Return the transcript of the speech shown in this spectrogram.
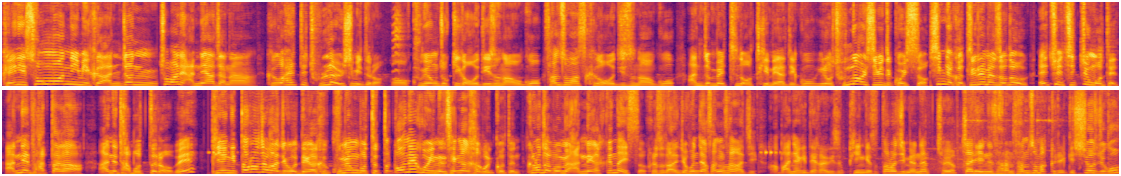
괜히 수홍모님이 그 안전 초반에 안내하잖아. 그거 할 때 졸라 열심히 들어. 어 구명조끼가 어디서 나오고 산소 마스크가 어디서 나오고 안전벨트는 어떻게 매야 되고 이런 거 존나 열심히 듣고 있어. 심지어 그거 들으면서도 애초에 집중 못해. 안내 받다가 안내 다 못 들어. 왜? 비행기 떨어져가지고 내가 그 구명보트 또 꺼내고 있는 생각하고 있거든. 그러다 보면 안내가 끝나 있어. 그래서 난 이제 혼자 상상하지. 아 만약에 내가 여기서 비행기에서 떨어지면은 저 옆자리에 있는 사람 산소 마크를 이렇게 씌워주고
